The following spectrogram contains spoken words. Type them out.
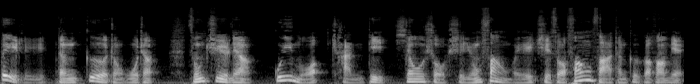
被里等各种物证，从质量、规模、产地、销售、使用范围、制作方法等各个方面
